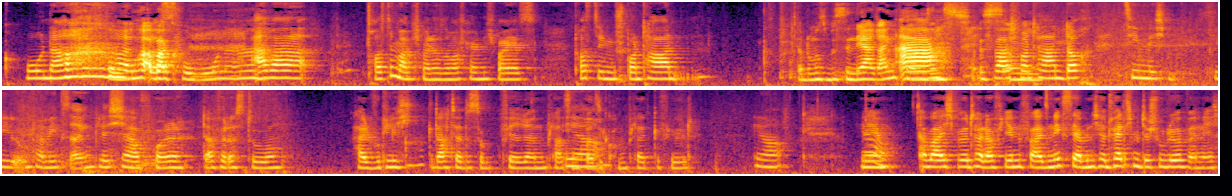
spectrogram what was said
Corona. Oh, aber Corona. Aber trotzdem mag ich meine Sommerferien. Ich war jetzt trotzdem spontan glaube, du musst ein bisschen näher reinkommen, ah, sonst ist es war spontan doch ziemlich viel unterwegs eigentlich. Ja, voll. Dafür, dass du halt wirklich gedacht hättest, so Ferienplatz ja. quasi komplett gefühlt. Ja. Nee. Ja. Aber ich würde halt auf jeden Fall, also nächstes Jahr bin ich halt fertig mit der Schule, wenn ich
